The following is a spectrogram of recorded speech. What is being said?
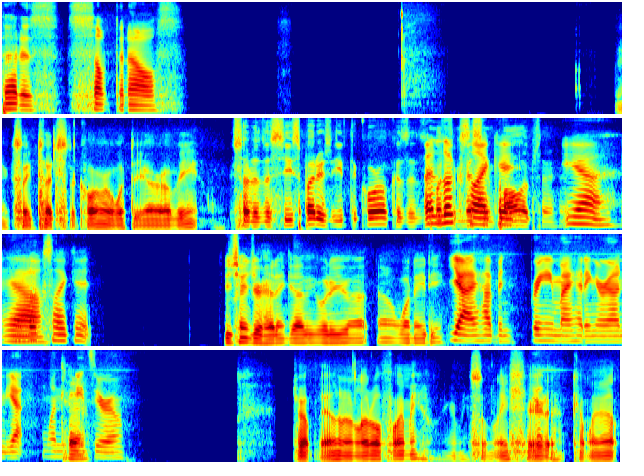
that is something else. actually touched the coral with the ROV. So do the sea spiders eat the coral? Because there's a It bunch looks of missing like it. polyps there. Yeah, Yeah. it looks like it. You change your heading, Gabby. What are you at now? 180. Yeah, I have been bringing my heading around. Yeah, 180. Drop down a little for me. Give me some leash here to come out.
